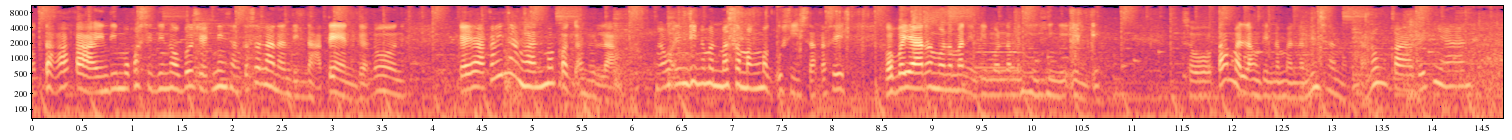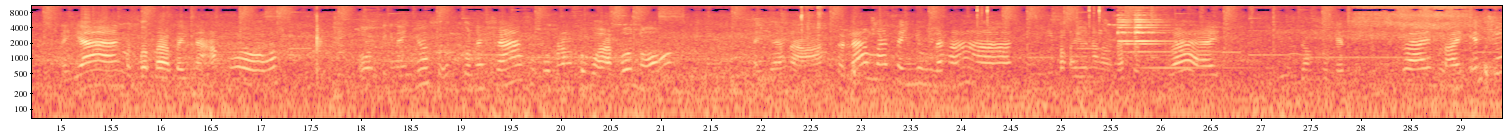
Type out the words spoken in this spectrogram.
magtaka ka, hindi mo kasi din-double check. Minsan, kasalanan din natin. Ganon. Kaya, kailangan mapag ano lang. No, hindi naman masamang mag-usisa kasi babayaran mo naman, hindi mo naman hihingiin eh. So, tama lang din naman na minsan magtanong ka, ganyan. Ayan, magbababay na ako. O, tingnan nyo, suot ko na siya. So, sobrang tuwa ako, no? Ayan ah. Salamat sa inyong lahat. Hindi pa kayo nakaka-subscribe. Don't forget to subscribe, like, and share.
